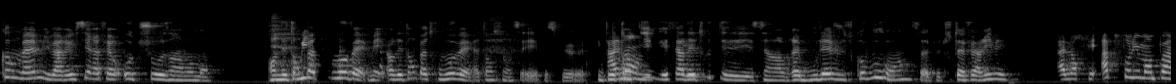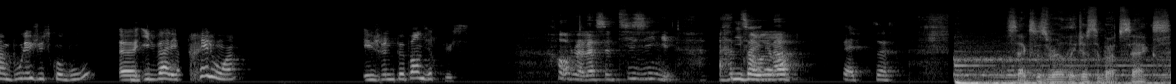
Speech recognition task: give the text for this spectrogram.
quand même il va réussir à faire autre chose à un moment? En n'étant Oui. pas trop mauvais, mais en n'étant pas trop mauvais, attention, c'est parce que il peut Ah tenter de faire des trucs et c'est un vrai boulet jusqu'au bout, hein, ça peut tout à fait arriver. Alors, c'est absolument pas un boulet jusqu'au bout. Euh, il va aller très loin. Et je ne peux pas en dire plus. Oh là là, ce teasing Il va y Attends, avoir là... fête. Sex is really just about sex.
